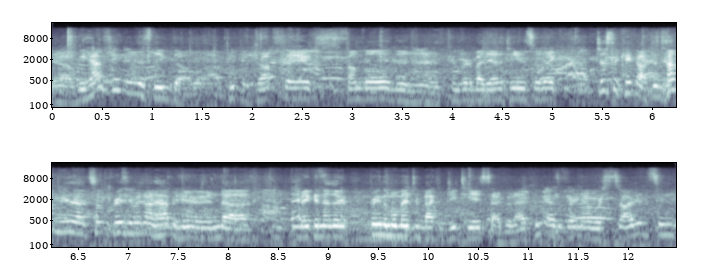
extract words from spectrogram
And uh, we have seen in this league though, uh, people drop sticks, fumbled, and uh, converted by the other team. So like, just a kickoff does not mean that something crazy might not happen here and uh, make another, bring the momentum back to GTA side. But I think as of right now, we're started seeing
